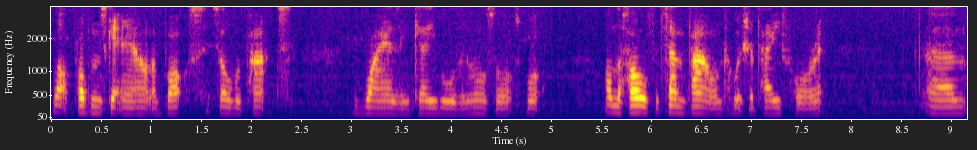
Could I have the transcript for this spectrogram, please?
a lot of problems getting it out of the box. It's overpacked, wires and cables and all sorts. But on the whole, for ten pound, which I paid for it, um,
